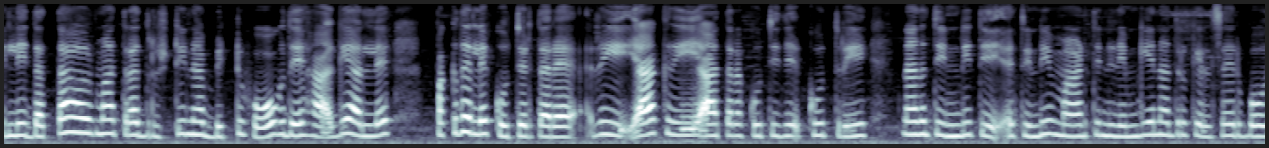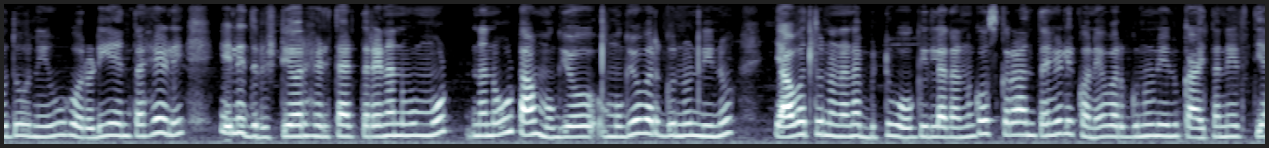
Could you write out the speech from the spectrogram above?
ಇಲ್ಲಿ ದತ್ತ ಅವ್ರು ಮಾತ್ರ ದೃಷ್ಟಿನ ಬಿಟ್ಟು ಹೋಗದೆ ಹಾಗೆ ಅಲ್ಲೇ ಪಕ್ಕದಲ್ಲೇ ಕೂತಿರ್ತಾರೆ. ರೀ ಯಾಕೆ ರೀ ಆ ಥರ ಕೂತಿದ್ದಿ ಕೂತ್ರಿ? ನಾನು ತಿಂಡಿ ತಿಂಡಿ ಮಾಡ್ತೀನಿ, ನಿಮಗೇನಾದರೂ ಕೆಲಸ ಇರ್ಬೋದು, ನೀವು ಹೊರಡಿ ಅಂತ ಹೇಳಿ ಇಲ್ಲಿ ದೃಷ್ಟಿಯವ್ರು ಹೇಳ್ತಾ ಇರ್ತಾರೆ. ನಾನು ಮೂಟ್ ನನ್ನ ಊಟ ಮುಗಿಯೋ ಮುಗಿಯೋವರೆಗೂ ನೀನು ಯಾವತ್ತೂ ನನ್ನನ್ನು ಬಿಟ್ಟು ಹೋಗಿಲ್ಲ. ನನಗೋಸ್ಕರ ಅಂತ ಹೇಳಿ ಕೊನೆವರೆಗೂ ನೀನು ಕಾಯ್ತಾನೆ ಇರ್ತೀಯ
